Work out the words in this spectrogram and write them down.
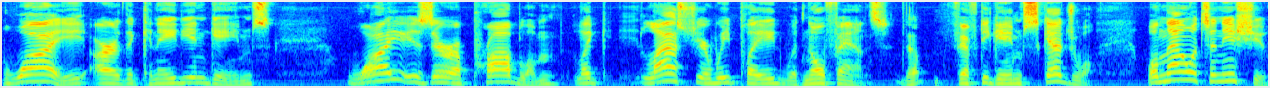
Why are the Canadian games, Why is there a problem? Like last year, we played with no fans. Yep. 50 game schedule. Well, now it's an issue,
